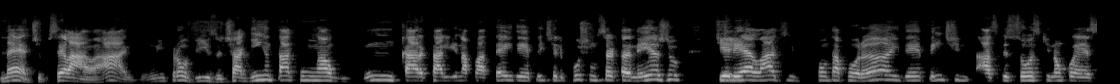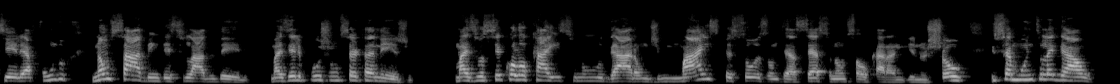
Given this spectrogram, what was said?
né? Tipo, sei lá, ah, um improviso. O Thiaguinho tá com algum cara que tá ali na plateia e de repente ele puxa um sertanejo que ele é lá de Ponta Porã e de repente as pessoas que não conhecem ele a fundo não sabem desse lado dele, mas ele puxa um sertanejo. Mas você colocar isso num lugar onde mais pessoas vão ter acesso, não só o cara ali no show, isso é muito legal.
